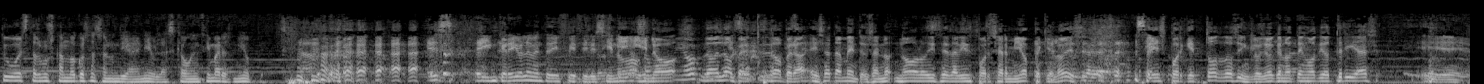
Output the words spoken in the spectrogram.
tú estás buscando cosas en un día de niebla, es que aún encima eres miope. es increíblemente difícil. Y si no, y, y no, no, no, pero, no, pero exactamente, o sea, no, no lo dice David por ser miope, que lo es. Es porque todos, incluso yo que no tengo dioptrías, eh,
